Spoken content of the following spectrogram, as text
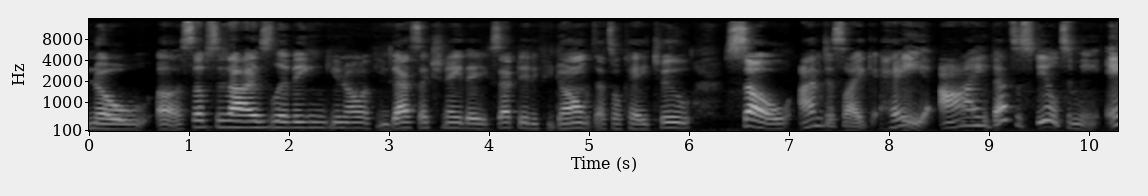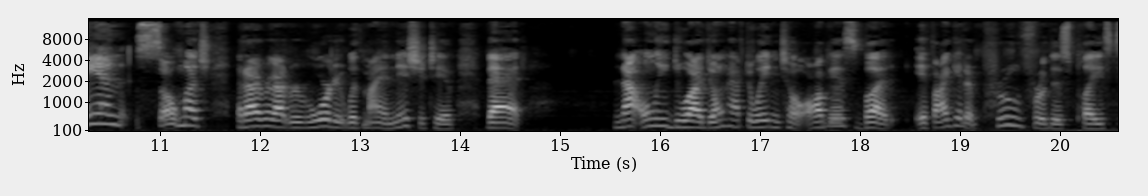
no uh, subsidized living. You know, if you got Section 8, they accept it. If you don't, that's okay too. So I'm just like, hey, I that's a steal to me. And so much that I got rewarded with my initiative that not only do I don't have to wait until August, but if I get approved for this place,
